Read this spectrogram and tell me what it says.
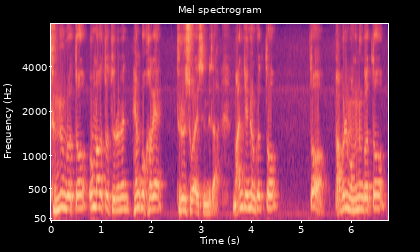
듣는 것도 음악도 들으면 행복하게 들을 수가 있습니다. 만지는 것도 또 밥을 먹는 것도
